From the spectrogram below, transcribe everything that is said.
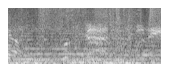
Look out for the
